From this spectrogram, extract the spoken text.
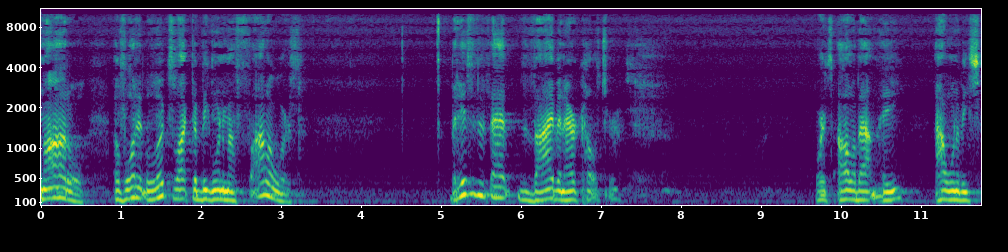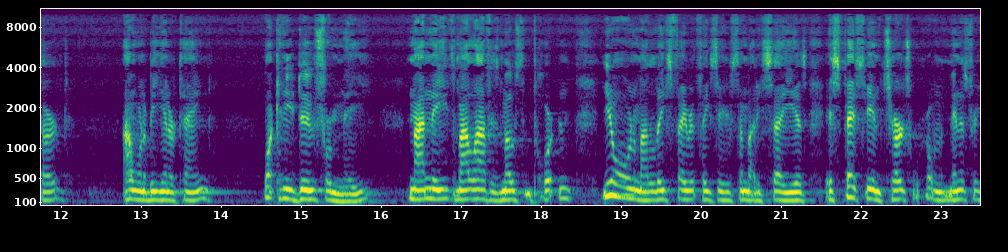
model of what it looks like to be one of my followers? But isn't that the vibe in our culture? Where it's all about me. I want to be served. I want to be entertained. What can you do for me? My needs, my life is most important. You know, one of my least favorite things to hear somebody say is, especially in the church world and the ministry,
